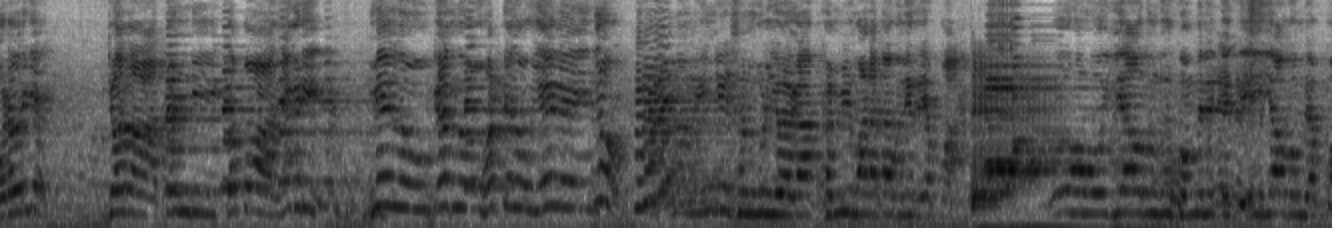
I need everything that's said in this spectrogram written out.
ಬಡವರಿಗೆ ಜ್ವರ ತಂಡಿ ಕಫ, ನೆಗಡಿ ಮೇಲ್ ನೋವು ನಾನು ಇವಾಗ ಕಮ್ಮಿ ಮಾಡಕ ಬಂದಿದ್ರಿ ಅಪ್ಪ. ಓಹೋ ಇಲ್ಯಾವ್ದೊಂದು ಗೊಂಬೆ ನಿಂತೈತಿ ಯಾವ ಗೊಂಬೆ ಅಪ್ಪ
